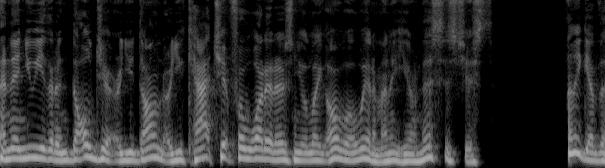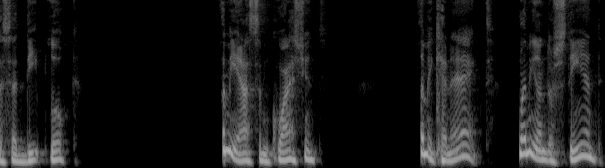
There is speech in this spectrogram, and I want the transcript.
And then you either indulge it or you don't, or you catch it for what it is, and you're like, oh, well, wait a minute here. And this is just, let me give this a deep look. Let me ask some questions. Let me connect. Let me understand.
